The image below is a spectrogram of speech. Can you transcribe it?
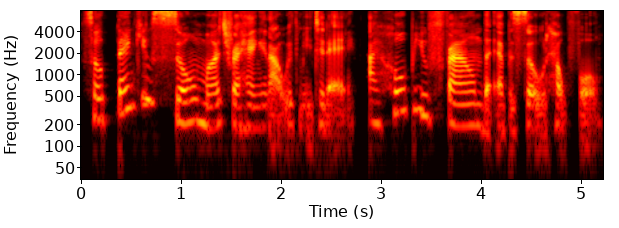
So thank you so much for hanging out with me today. I hope you found the episode helpful.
